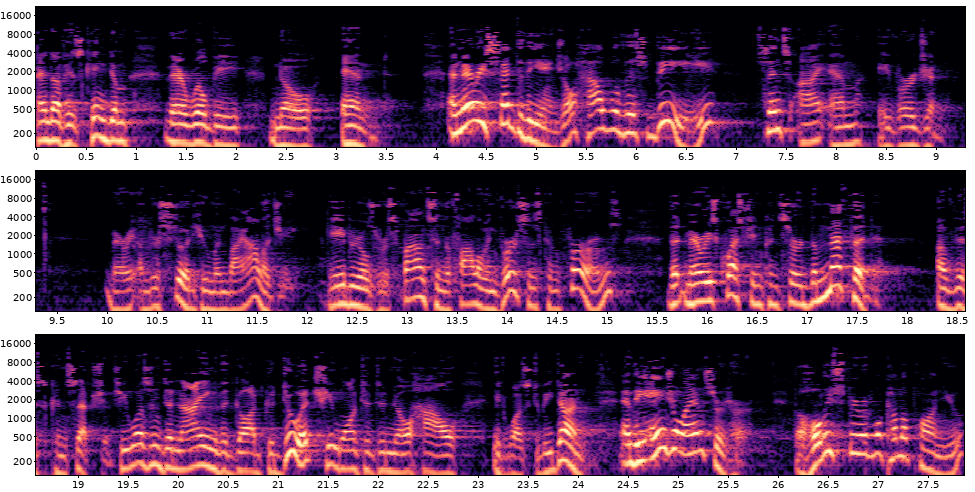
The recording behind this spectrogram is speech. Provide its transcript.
and of his kingdom there will be no end. And Mary said to the angel, How will this be, since I am a virgin? Mary understood human biology. Gabriel's response in the following verses confirms that Mary's question concerned the method of this conception. She wasn't denying that God could do it, she wanted to know how it was to be done. And the angel answered her, The Holy Spirit will come upon you,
